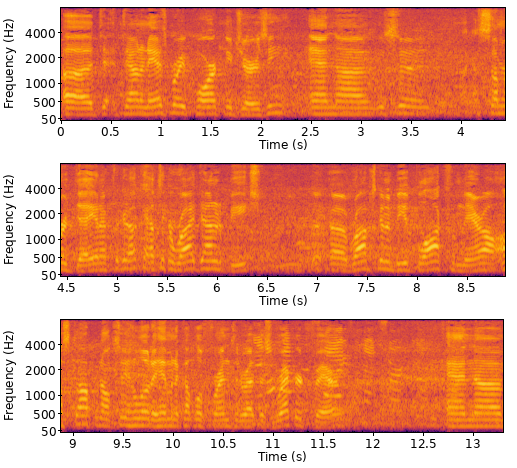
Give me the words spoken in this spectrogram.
uh, d- down in Asbury Park, New Jersey, and uh, it was uh, like a summer day, and I figured, okay, I'll take a ride down to the beach. Uh, Rob's going to be a block from there. I'll, I'll stop and I'll say hello to him and a couple of friends that are at this record fair, and uh,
